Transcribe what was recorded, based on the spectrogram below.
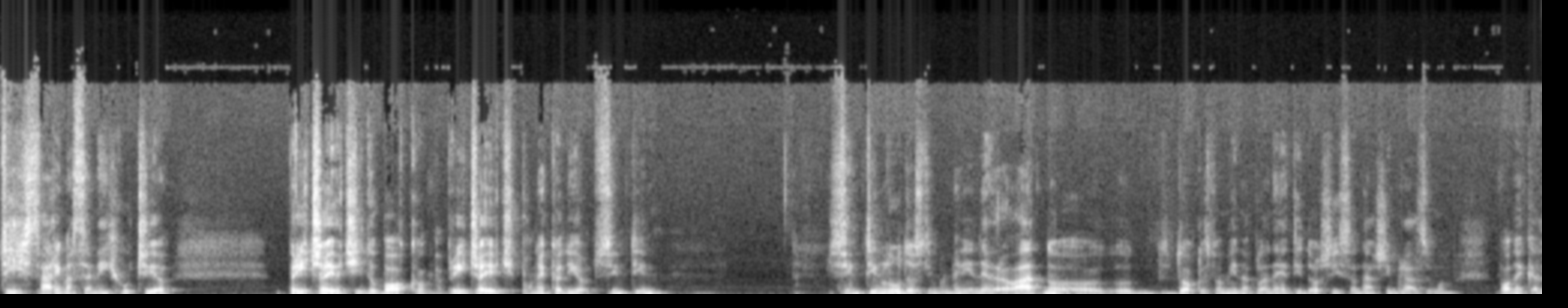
tih stvarima sam ih učio, pričajući duboko, pa pričajući ponekad i o svim tim svim tim ludostima. Meni je neverovatno dokle smo mi na planeti došli sa našim razumom ponekad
